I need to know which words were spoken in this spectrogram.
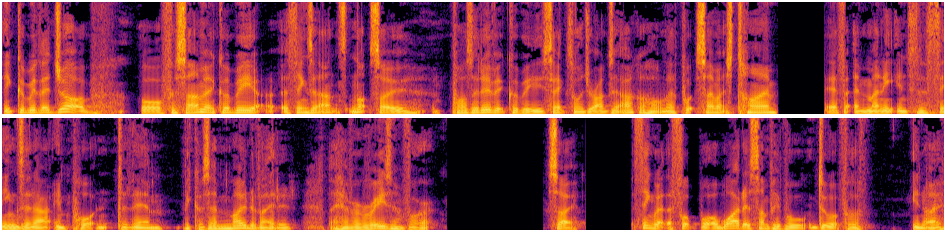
It could be their job, or for some, it could be uh, things that aren't not so positive. It could be sex or drugs or alcohol. They've put so much time effort and money into the things that are important to them because they're motivated. They have a reason for it. So, think about the football. Why do some people do it for, you know,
